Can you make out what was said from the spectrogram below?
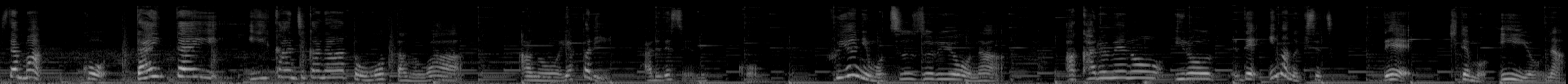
そしたらまあこう大体いい感じかなと思ったのはあのやっぱりあれですよねこう冬にも通ずるような明るめの色で今の季節で着てもいいような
